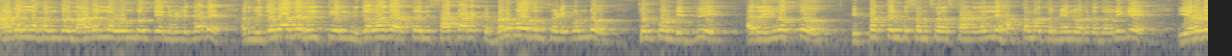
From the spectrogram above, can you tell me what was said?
ನಾವೆಲ್ಲ ಬಂದು, ನಾವೆಲ್ಲ ಒಂದು ಅಂತ ಏನು ಹೇಳಿದ್ದಾರೆ, ಅದು ನಿಜವಾದ ರೀತಿಯಲ್ಲಿ, ನಿಜವಾದ ಅರ್ಥದಲ್ಲಿ ಸಾಕಾರಕ್ಕೆ ಬರಬಹುದು ಅಂತ ಹೇಳಿಕೊಂಡು ತಿಳ್ಕೊಂಡಿದ್ವಿ. ಆದರೆ ಇವತ್ತು ಇಪ್ಪತ್ತೆಂಟು ಸಂಸದ ಸ್ಥಾನದಲ್ಲಿ ಹತ್ತೊಂಬತ್ತು ಮೇಲ್ವರ್ಗದವರಿಗೆ ಎರಡು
